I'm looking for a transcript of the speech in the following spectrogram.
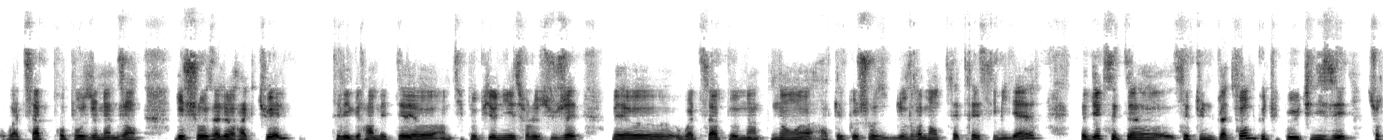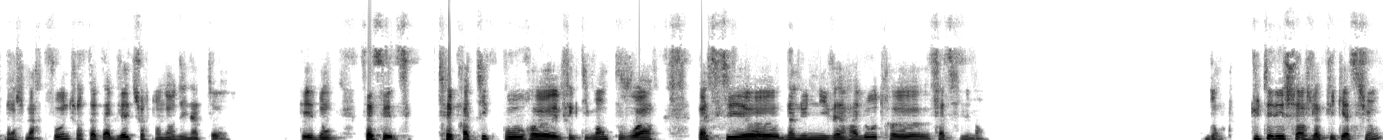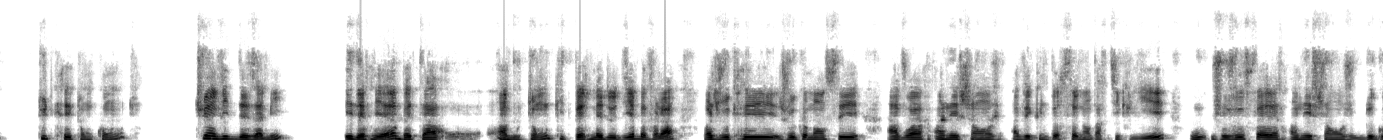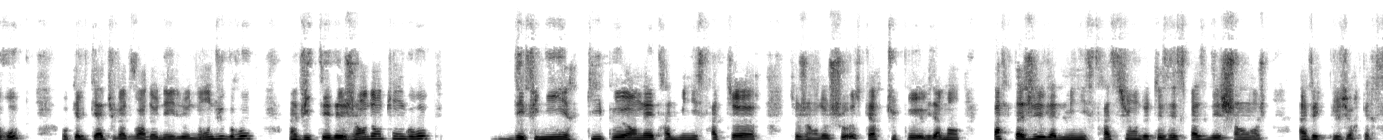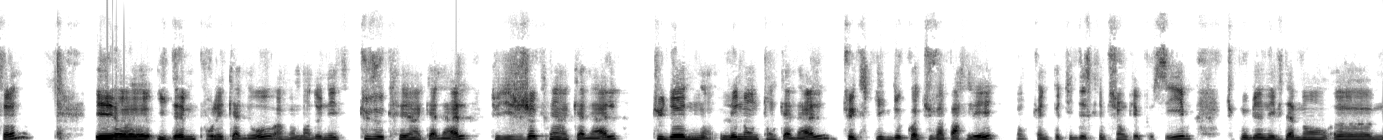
WhatsApp propose le même genre de choses à l'heure actuelle. Telegram était euh, un petit peu pionnier sur le sujet, mais euh, WhatsApp maintenant a quelque chose de vraiment très très similaire. C'est-à-dire que c'est euh, c'est une plateforme que tu peux utiliser sur ton smartphone, sur ta tablette, sur ton ordinateur. Et donc ça c'est très pratique pour effectivement pouvoir passer d'un univers à l'autre facilement. Donc tu télécharges l'application, tu te crées ton compte, tu invites des amis, et derrière, ben, tu as euh, un bouton qui te permet de dire, ben voilà, moi je veux créer, je veux commencer à avoir un échange avec une personne en particulier, ou je veux faire un échange de groupe, auquel cas tu vas devoir donner le nom du groupe, inviter des gens dans ton groupe, définir qui peut en être administrateur, ce genre de choses, car tu peux évidemment partager l'administration de tes espaces d'échange avec plusieurs personnes. Et euh, idem pour les canaux. À un moment donné, tu veux créer un canal, tu dis je crée un canal, tu donnes le nom de ton canal, tu expliques de quoi tu vas parler, donc tu as une petite description qui est possible. Tu peux bien évidemment euh,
